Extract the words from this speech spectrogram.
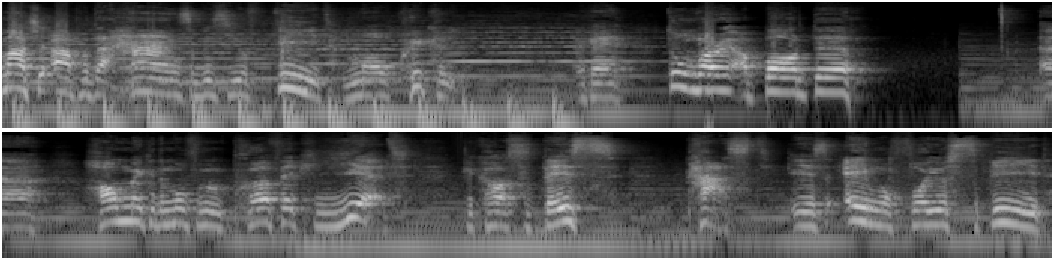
match up the hands with your feet more quickly. Okay, don't worry about the uh, how make the movement perfect yet because this test is aim for your speed.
